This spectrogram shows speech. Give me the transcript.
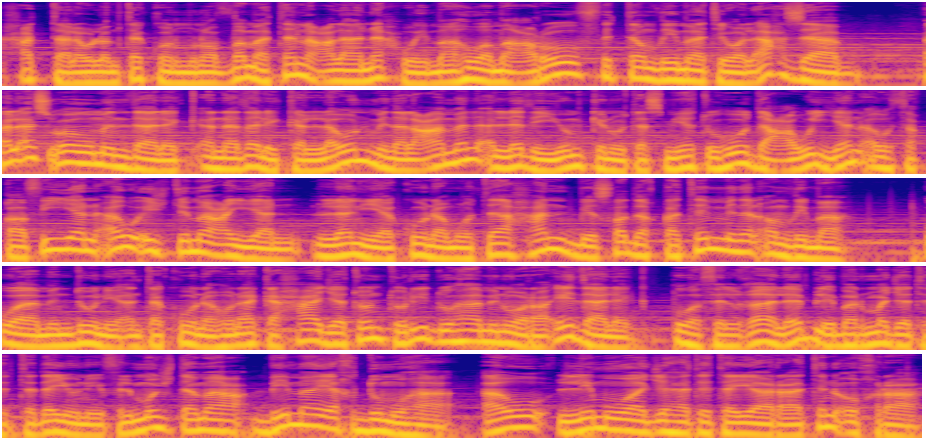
حتى لو لم تكن منظمة على نحو ما هو معروف في التنظيمات والأحزاب. الأسوأ من ذلك أن ذلك اللون من العمل الذي يمكن تسميته دعويا أو ثقافيا أو اجتماعيا لن يكون متاحا بصدقة من الأنظمة ومن دون أن تكون هناك حاجة تريدها من وراء ذلك وفي الغالب لبرمجة التدين في المجتمع بما يخدمها أو لمواجهة تيارات أخرى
